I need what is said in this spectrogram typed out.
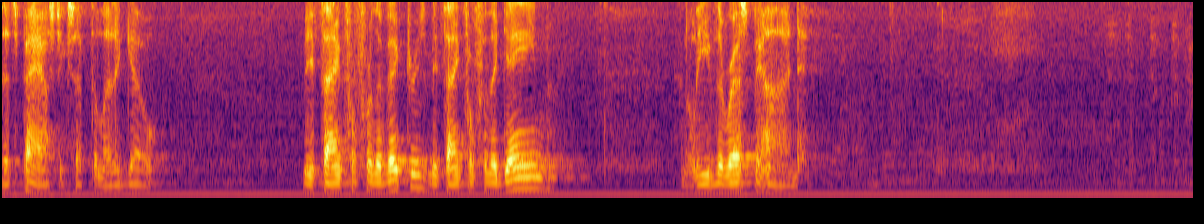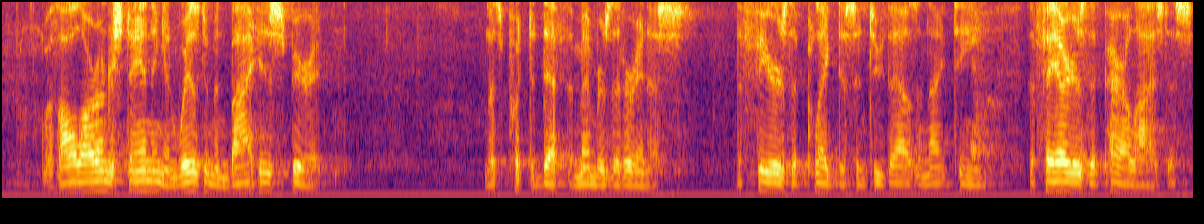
that's passed except to let it go. Be thankful for the victories, be thankful for the gain, and leave the rest behind. With all our understanding and wisdom and by His Spirit, let's put to death the members that are in us, the fears that plagued us in 2019, the failures that paralyzed us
